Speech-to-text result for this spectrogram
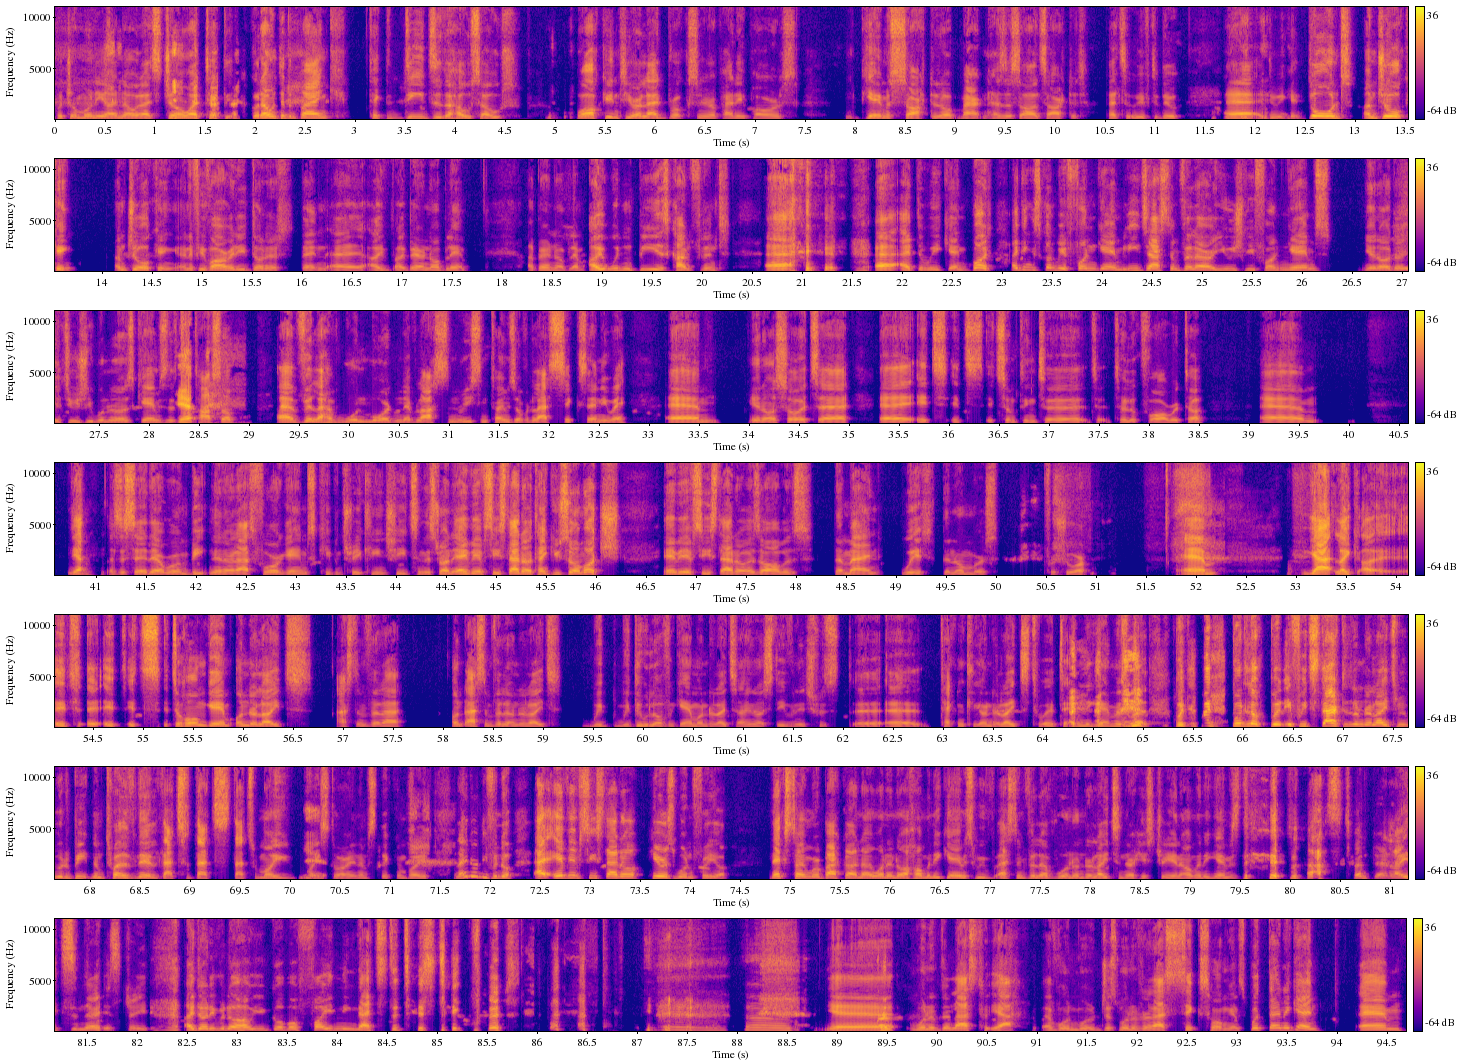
Put your money on now, lads. Do you know what? Take the, go down to the bank, take the deeds of the house out, walk into your Ladbrokes or your Paddy Powers. Game is sorted up. Martin has us all sorted. That's what we have to do uh, at the weekend. Don't. I'm joking. I'm joking. And if you've already done it, then uh, I, I bear no blame. I bear no blame. I wouldn't be as confident uh, uh, at the weekend, but I think it's going to be a fun game. Leeds Aston Villa are usually fun games. You know, it's usually one of those games that's Yeah. a toss up. Uh, Villa have won more than they've lost in recent times over the last six, anyway. Um, you know, so it's uh, uh it's it's it's something to to, to look forward to. Um, yeah, as I say, there we're unbeaten in our last four games, keeping three clean sheets in this run. AVFC Stato, thank you so much. AVFC Stato, as always, the man with the numbers for sure. Um, yeah, like uh, it's it, it's it's a home game under lights. Aston Villa, un, Aston Villa under lights. We we do love a game under lights. I know Stevenage was uh, uh, technically under lights to, to end the game as well. But but but look, but if we'd started under lights, we would have beaten them twelve 0 That's that's that's my my Yeah. story, and I'm sticking by it. And I don't even know. Uh, AVFC Stato, here's one for you. Next time we're back on, I want to know how many games we've Aston Villa have won under lights in their history and how many games they've lost under lights in their history. I don't even know how you go about finding that statistic. But Uh, yeah, one of the last, yeah, I've won just one of the last six home games. But then again, um,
